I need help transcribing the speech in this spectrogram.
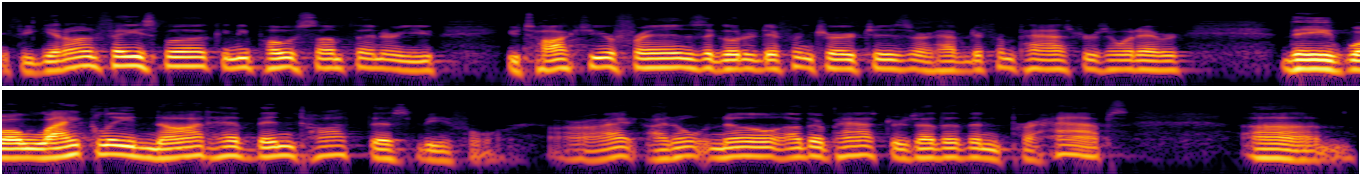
If you get on Facebook and you post something or you, you talk to your friends that go to different churches or have different pastors or whatever, they will likely not have been taught this before. All right, I don't know other pastors other than perhaps um,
